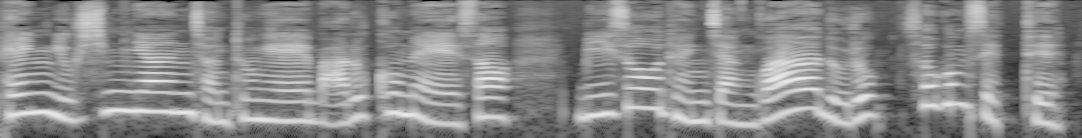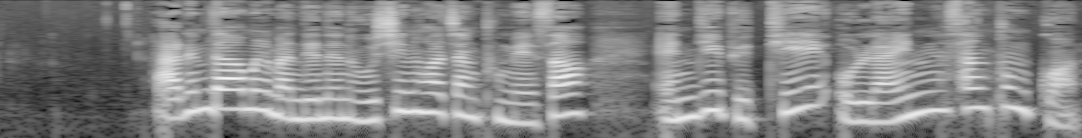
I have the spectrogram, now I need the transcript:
160년 전통의 마루코메에서 미소 된장과 누룩 소금 세트, 아름다움을 만드는 우신 화장품에서 앤디 뷰티 온라인 상품권,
